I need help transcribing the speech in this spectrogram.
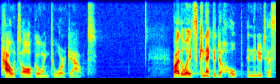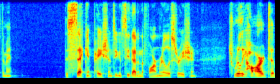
how it's all going to work out. By the way, it's connected to hope in the New Testament. The second patience, you can see that in the farmer illustration. It's really hard to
